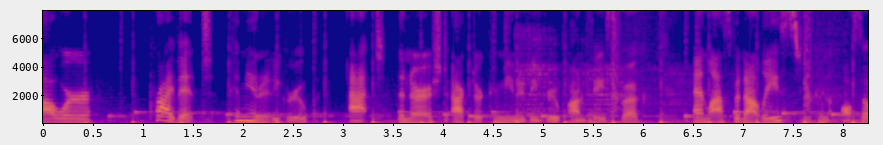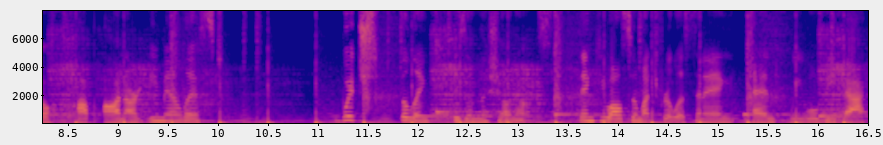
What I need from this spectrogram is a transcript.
our private community group at The Nourished Actor Community Group on Facebook. And last but not least, you can also hop on our email list, which the link is in the show notes. Thank you all so much for listening, and we will be back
